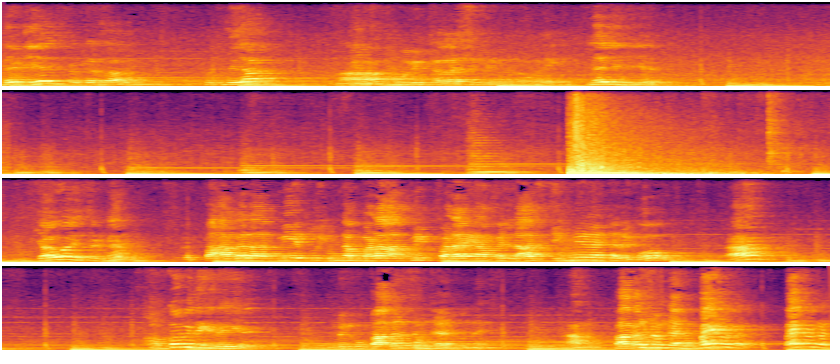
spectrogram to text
देखिए इंस्पेक्टर साहब कुछ मिला? हाँ हाँ पूरी तलाशी लेने दो भाई। ले लीजिए। क्या हुआ इंस्पेक्टर तो पागल आदमी है तू इतना बड़ा आदमी पड़ा है यहाँ पे लाश दिख नहीं रहा तेरे को? हाँ? आपको भी दिख रही है? मेरे को पागल समझा है तूने? हाँ? पागल समझा बैठ उधर बैठ उधर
